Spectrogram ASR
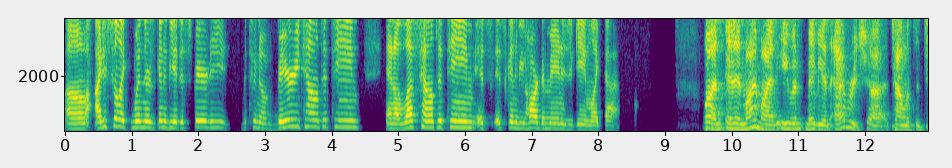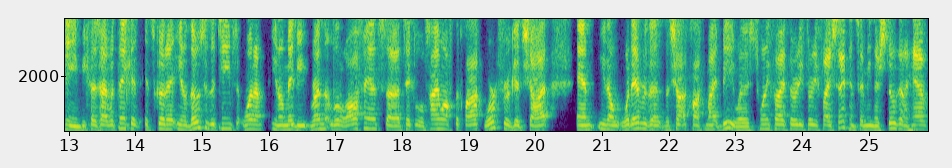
Um, I just feel like when there's going to be a disparity between a very talented team and a less talented team, it's it's going to be hard to manage a game like that. Well, and, and in my mind, even maybe an average uh, talented team, because I would think it, it's going to, you know, those are the teams that want to, you know, maybe run a little offense, uh, take a little time off the clock, work for a good shot. And, you know, whatever the, the shot clock might be, whether it's 25, 30, 35 seconds, I mean, they're still going to have,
